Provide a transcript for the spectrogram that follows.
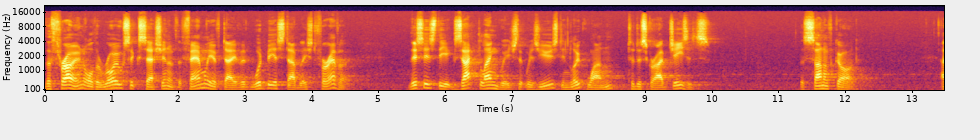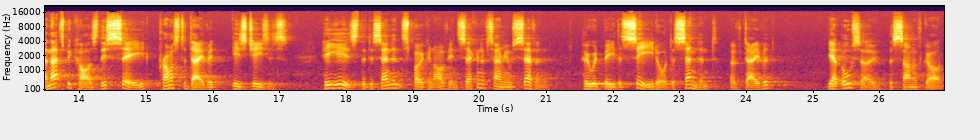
The throne or the royal succession of the family of David would be established forever. This is the exact language that was used in Luke 1 to describe Jesus, the Son of God. And that's because this seed promised to David is Jesus. He is the descendant spoken of in 2 Samuel 7, who would be the seed or descendant of David, yet also the Son of God.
